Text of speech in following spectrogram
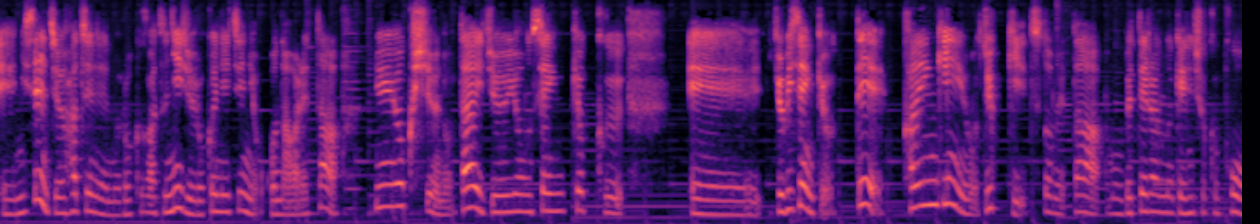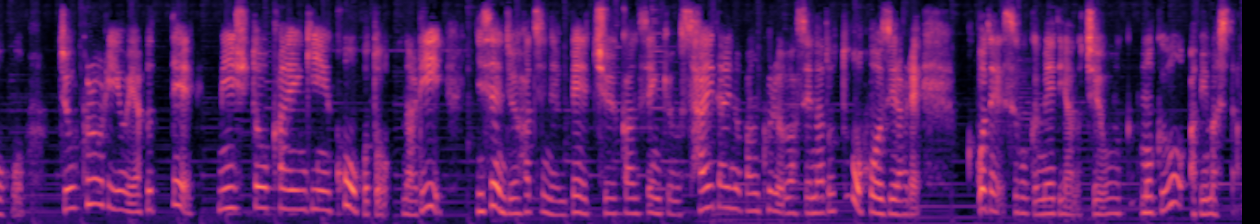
えー2018年の6月26日に行われたニューヨーク州の第14選挙区、えー予備選挙で下院議員を10期務めたもうベテランの現職候補、ジョー・クロリーを破って民主党下院議員候補となり、2018年米中間選挙の最大の番狂わせなどと報じられ、ここですごくメディアの注目を浴びました。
